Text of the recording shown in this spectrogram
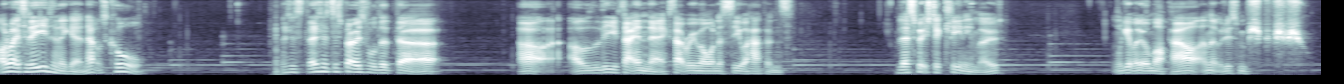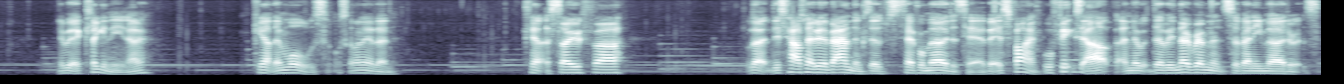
I'll wait till the evening again. That was cool. Let's just, let's just dispose of all the dirt. Uh, I'll leave that in there, because that room I want to see what happens. Let's switch to cleaning mode. We'll get my little mop out and let me do some a bit of cleaning, you know. Clean out them walls. What's going on here then? Clean out the sofa. Look, this house may have been abandoned because there's several murders here, but it's fine. We'll fix it up and there, will be no remnants of any murderers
